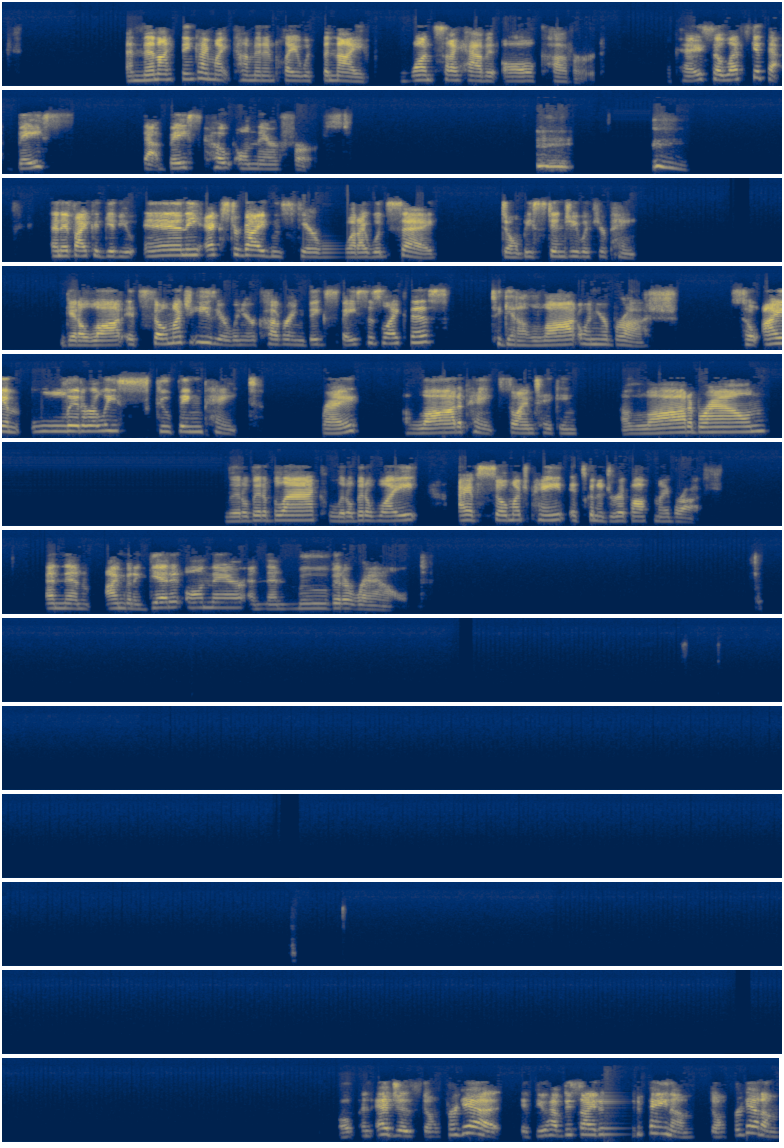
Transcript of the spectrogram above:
And then I think I might come in and play with the knife once I have it all covered. Okay, so let's get that base, that base coat on there first. and if I could give you any extra guidance here, what I would say don't be stingy with your paint. Get a lot. It's so much easier when you're covering big spaces like this to get a lot on your brush. So I am literally scooping paint, right? A lot of paint. So I'm taking a lot of brown, little bit of black, little bit of white. I have so much paint, it's going to drip off my brush and then I'm going to get it on there and then move it around. Oh, and edges, don't forget, if you have decided to paint them, don't forget them.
